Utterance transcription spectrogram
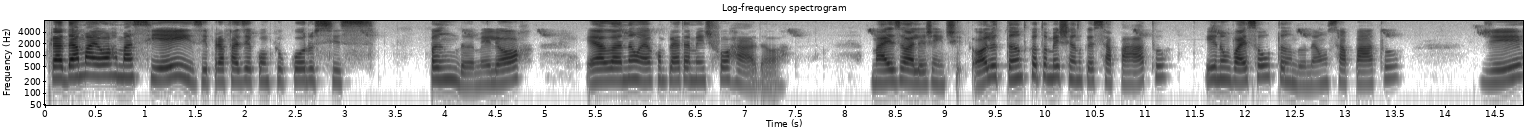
Para dar maior maciez e para fazer com que o couro se expanda melhor, ela não é completamente forrada, ó. Mas olha, gente, olha o tanto que eu tô mexendo com esse sapato e não vai soltando, né? Um sapato de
